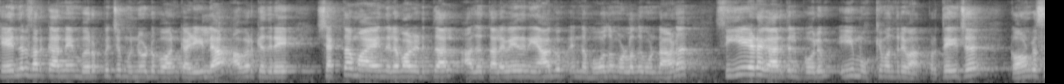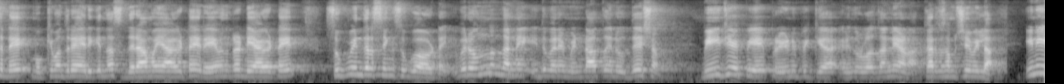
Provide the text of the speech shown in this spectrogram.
കേന്ദ്ര സർക്കാരിനെയും വെറുപ്പിച്ച് മുന്നോട്ട് പോകാൻ കഴിയില്ല. അവർക്കെതിരെ ശക്തമായ നിലപാടെടുത്താൽ അത് തലവേദനയാകും എന്ന ബോധമുള്ളത് കൊണ്ടാണ് സി എയുടെ കാര്യത്തിൽ പോലും ഈ മുഖ്യമന്ത്രിമാർ പ്രത്യേകിച്ച് കോൺഗ്രസിന്റെ മുഖ്യമന്ത്രിയായിരിക്കുന്ന സിദ്ധരാമയ്യ ആകട്ടെ രേവന്ത് റെഡ്ഡി ആകട്ടെ സുഖ്വീന്ദർ സിംഗ് സുഖു ആകട്ടെ ഇവരൊന്നും തന്നെ ഇതുവരെ മിണ്ടാത്തതിന്റെ ഉദ്ദേശം ബി ജെ പിയെ പ്രീണിപ്പിക്കുക എന്നുള്ളത് തന്നെയാണ്. അക്കാര്യത്തിൽ സംശയമില്ല. ഇനി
